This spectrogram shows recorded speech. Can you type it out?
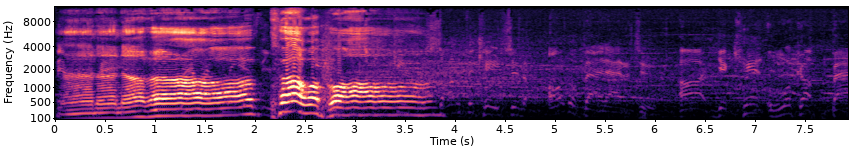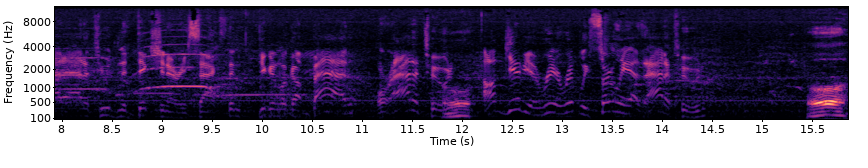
Right. And another power bomb. Personification of a bad attitude. Uh, you can't look up bad attitude in the dictionary, Saxton. You can look up bad or attitude. Oh. I'll give you Rhea Ripley certainly has attitude. Oh,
